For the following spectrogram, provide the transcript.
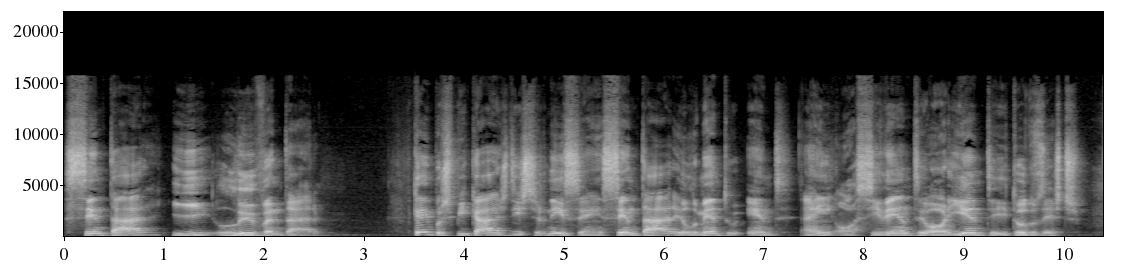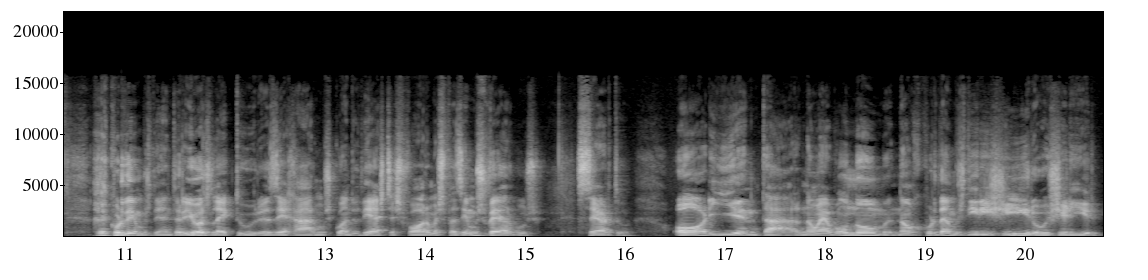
sentar e levantar. Quem perspicaz discernisse em sentar elemento ente em Ocidente, Oriente e todos estes. Recordemos de anteriores leituras errarmos quando destas formas fazemos verbos, certo? Orientar não é bom nome, não recordamos dirigir ou gerir.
